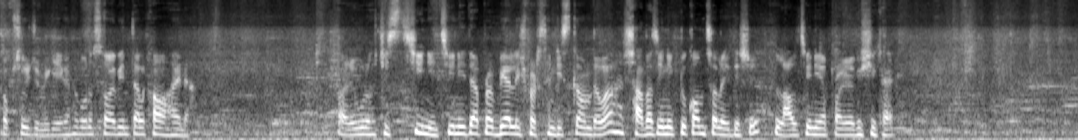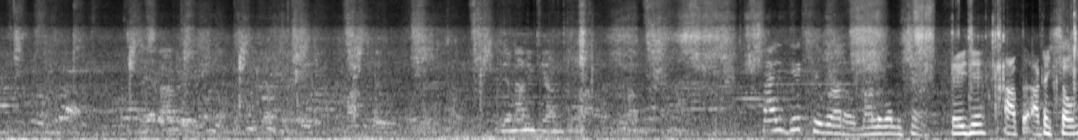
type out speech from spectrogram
সব সূর্যমুখী, এখানে কোনো সয়াবিন তেল খাওয়া হয় না। আর এগুলো হচ্ছে চিনি, চিনিতে আপনার বিয়াল্লিশ পার্সেন্ট ডিসকাউন্ট দেওয়া, সাদা চিনি একটু কম চলে দেশে, লাল চিনি আপনারা বেশি খায়। ভালো ভালো চাল এই যে চাউল।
